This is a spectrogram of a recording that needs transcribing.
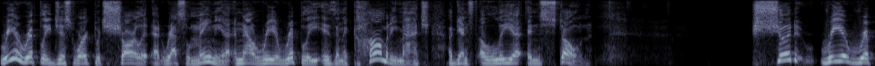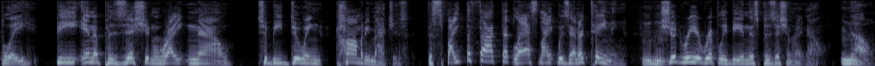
Rhea Ripley just worked with Charlotte at WrestleMania, and now Rhea Ripley is in a comedy match against Aliyah and Stone. Should Rhea Ripley be in a position right now to be doing comedy matches? Despite the fact that last night was entertaining, should Rhea Ripley be in this position right now? No.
